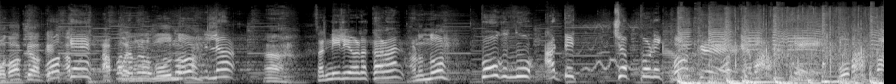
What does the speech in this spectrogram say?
okay okay. Okay? അപ്പൊ നമ്മൾ പോകുന്നു? നോക്കുന്നില്ല. ആ. സണ്ണി ലിയോണെ കാണാൻ കാണുന്നു. പോകുന്നു അടിച്ചപ്പൊളി. ഓക്കേ. ഓക്കേ വാ. ഓ, വാ,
